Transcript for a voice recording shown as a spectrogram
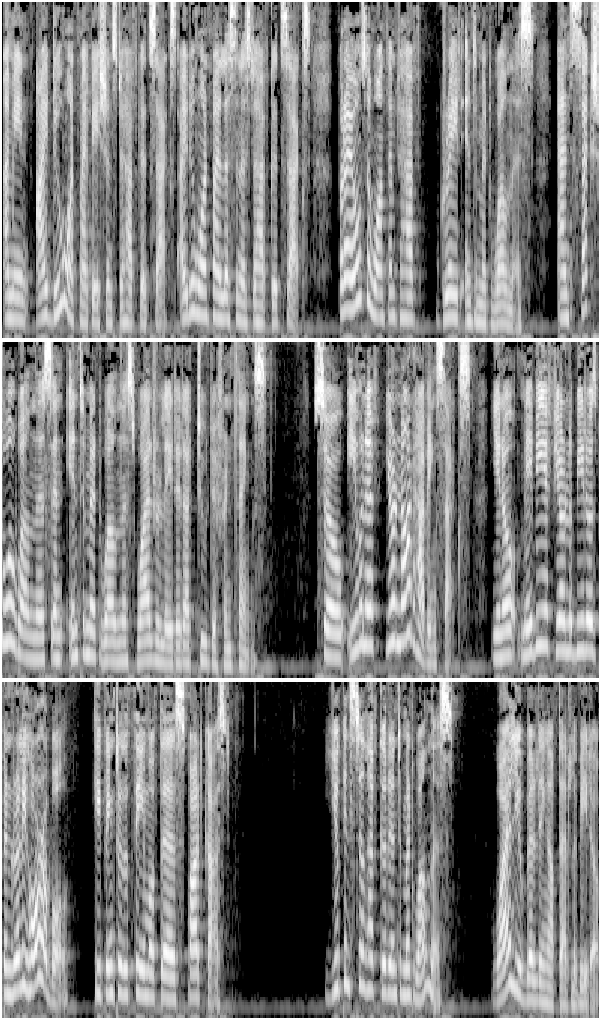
I mean, I do want my patients to have good sex. I do want my listeners to have good sex, but I also want them to have great intimate wellness. And sexual wellness and intimate wellness, while related, are two different things. So even if you're not having sex, you know, maybe if your libido has been really horrible, keeping to the theme of this podcast, you can still have good intimate wellness while you're building up that libido.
